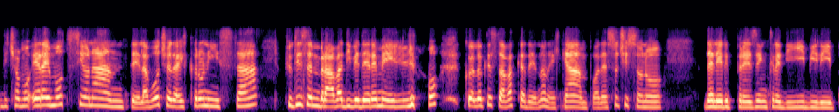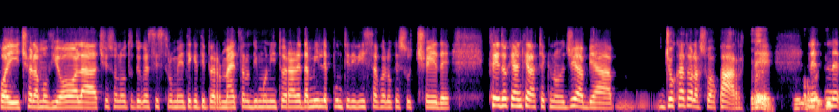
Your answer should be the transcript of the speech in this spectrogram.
diciamo era emozionante la voce del cronista, più ti sembrava di vedere meglio quello che stava accadendo nel campo. Adesso ci sono delle riprese incredibili, poi c'è la moviola, ci sono tutti questi strumenti che ti permettono di monitorare da mille punti di vista quello che succede. Credo che anche la tecnologia abbia giocato la sua parte eh, no, ne, ne,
